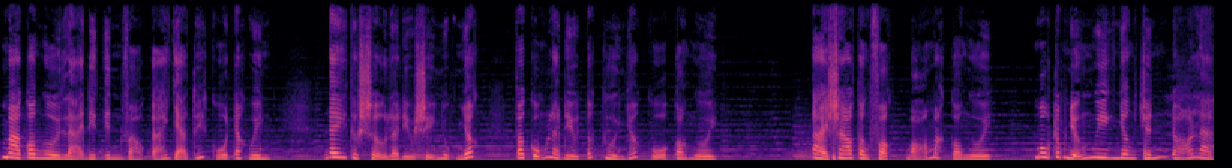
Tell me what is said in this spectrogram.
Mà con người lại đi tin vào cái giả thuyết của Darwin. Đây thực sự là điều sỉ nhục nhất và cũng là điều tất cười nhất của con người. Tại sao thần Phật bỏ mặt con người? Một trong những nguyên nhân chính đó là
